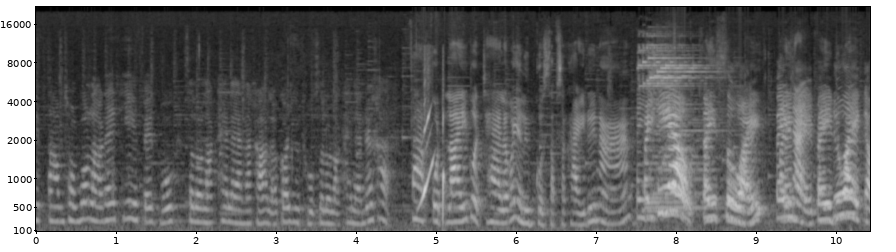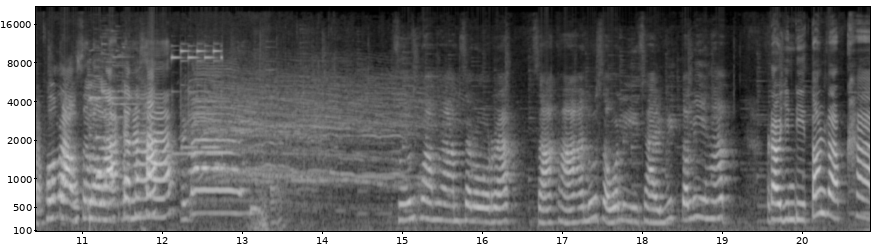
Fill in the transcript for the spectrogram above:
ติดตามชมพวกเราได้ที่ Facebook สโลลักไทยแลนด์นะคะ แล้วก็ YouTube สโลลักไทยแลนด์ด้วยค่ะ ฝากกดไลค์ กดแชร์แล้วก็อย่าลืมกด subscribe ด้วยนะ ไปเที่ยว ไปสวย ไปไหนไปด้วยกับพวกเราสโลลักกันนะคะ บ๊ายบาย ศูนย์ความงามสโรรัก สาขาอนุสาวรีย์ชัยวิกตอรี่ฮับ เรายินดีต้อนรับค่ะ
